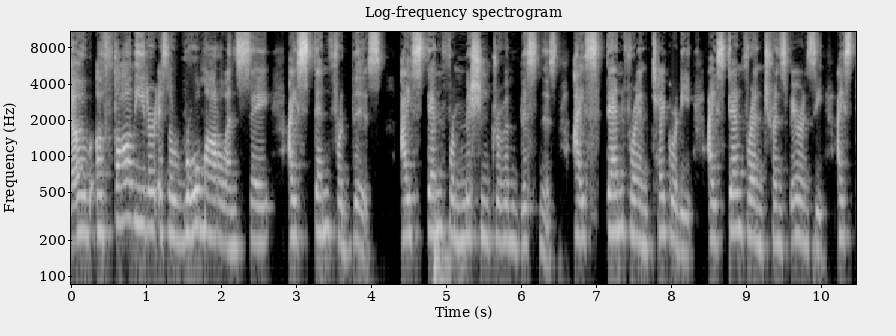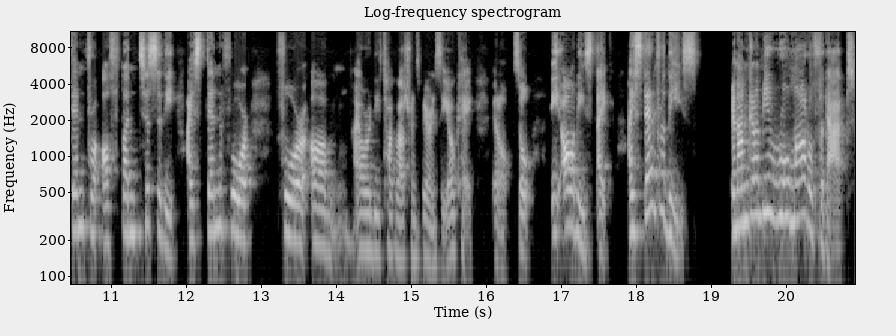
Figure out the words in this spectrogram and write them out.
a, a thought leader is a role model and say i stand for this I stand for mission driven business. I stand for integrity. I stand for transparency. I stand for authenticity. I stand for for um I already talked about transparency. Okay, you know, so all these like I stand for these and i'm going to be a role model for that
